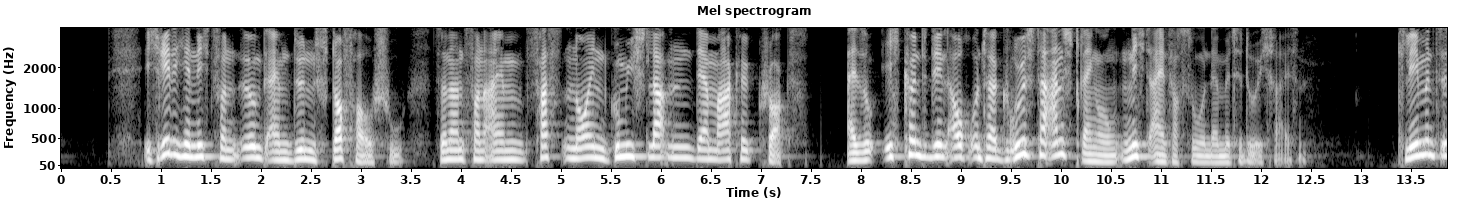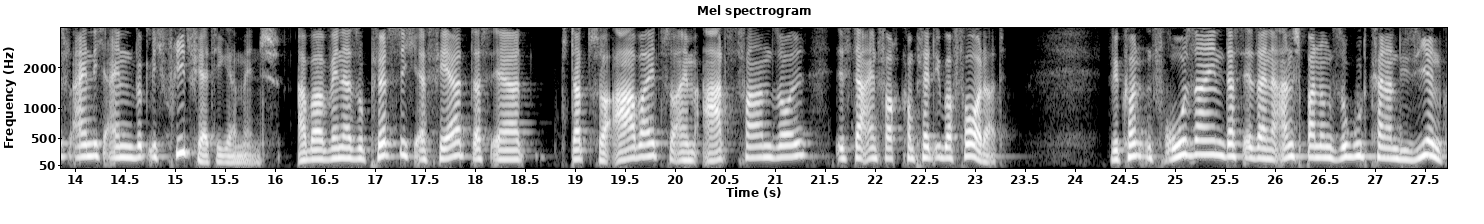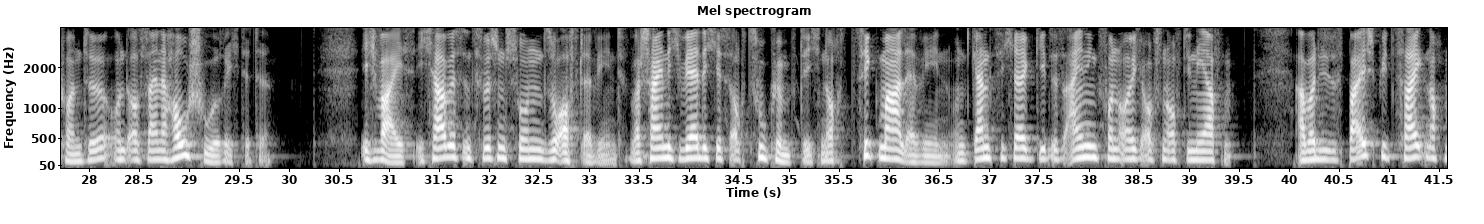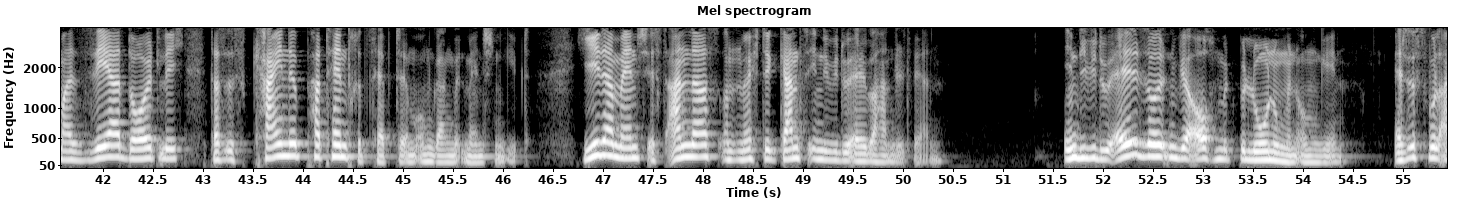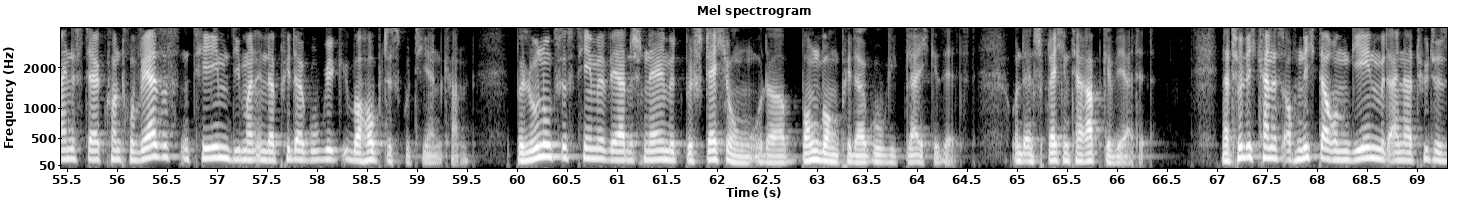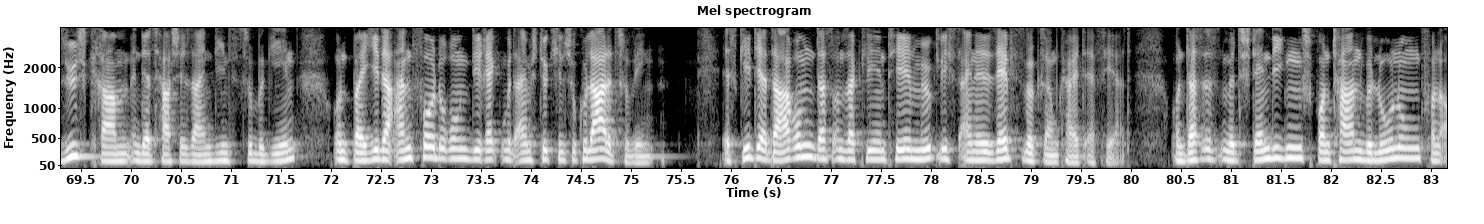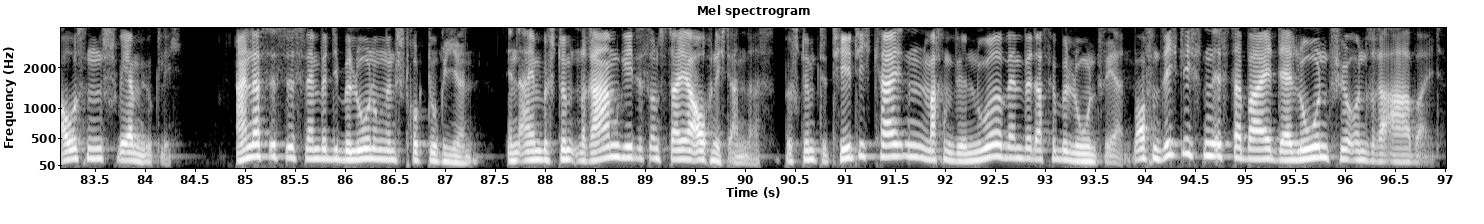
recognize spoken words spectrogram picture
Ich rede hier nicht von irgendeinem dünnen Stoffhausschuh, sondern von einem fast neuen Gummischlappen der Marke Crocs. Also ich könnte den auch unter größter Anstrengung nicht einfach so in der Mitte durchreißen. Clemens ist eigentlich ein wirklich friedfertiger Mensch, aber wenn er so plötzlich erfährt, dass er statt zur Arbeit zu einem Arzt fahren soll, ist er einfach komplett überfordert. Wir konnten froh sein, dass er seine Anspannung so gut kanalisieren konnte und auf seine Hausschuhe richtete. Ich weiß, ich habe es inzwischen schon so oft erwähnt. Wahrscheinlich werde ich es auch zukünftig noch zigmal erwähnen und ganz sicher geht es einigen von euch auch schon auf die Nerven. Aber dieses Beispiel zeigt nochmal sehr deutlich, dass es keine Patentrezepte im Umgang mit Menschen gibt. Jeder Mensch ist anders und möchte ganz individuell behandelt werden. Individuell sollten wir auch mit Belohnungen umgehen. Es ist wohl eines der kontroversesten Themen, die man in der Pädagogik überhaupt diskutieren kann. Belohnungssysteme werden schnell mit Bestechung oder Bonbonpädagogik gleichgesetzt und entsprechend herabgewertet. Natürlich kann es auch nicht darum gehen, mit einer Tüte Süßkram in der Tasche seinen Dienst zu begehen und bei jeder Anforderung direkt mit einem Stückchen Schokolade zu winken. Es geht ja darum, dass unser Klientel möglichst eine Selbstwirksamkeit erfährt. Und das ist mit ständigen, spontanen Belohnungen von außen schwer möglich. Anders ist es, wenn wir die Belohnungen strukturieren. In einem bestimmten Rahmen geht es uns da ja auch nicht anders. Bestimmte Tätigkeiten machen wir nur, wenn wir dafür belohnt werden. Am offensichtlichsten ist dabei der Lohn für unsere Arbeit.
